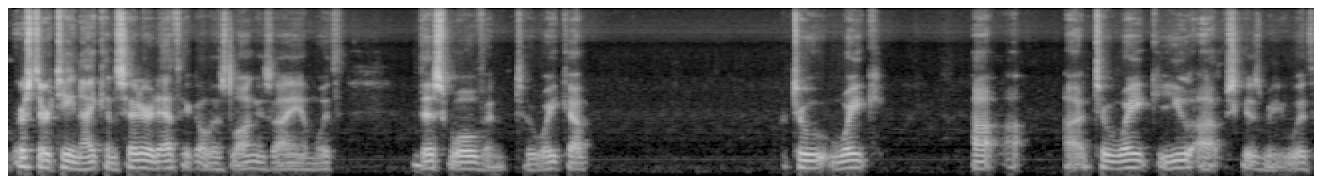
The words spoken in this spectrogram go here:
Verse 13 I consider it ethical as long as I am with this woven to wake up, to wake, uh, uh, uh, to wake you up, excuse me, with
